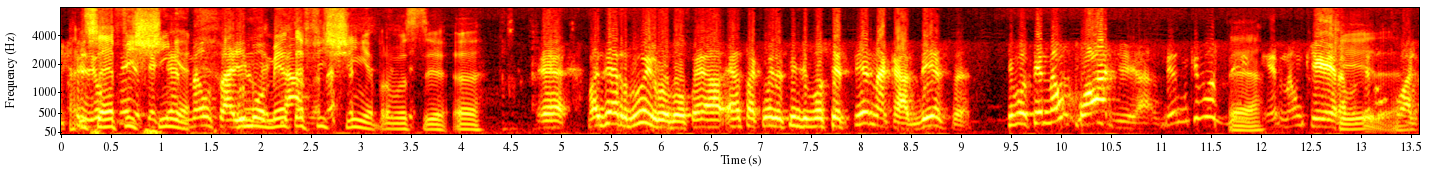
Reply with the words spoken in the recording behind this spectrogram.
Isso é, é fichinha. É o momento casa, é fichinha né? para você. Uh. É, mas é ruim, Rodolfo, é essa coisa assim de você ter na cabeça que você não pode, mesmo que você é. não queira, queira, você não pode.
